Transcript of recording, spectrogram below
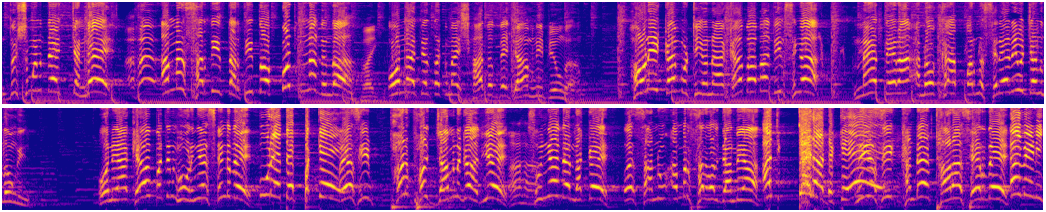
ਦੁਸ਼ਮਣ ਦੇ ਝੰਡੇ ਅੰਮ੍ਰਿਤਸਰ ਦੀ ਧਰਤੀ ਤੋਂ ਪੁੱਟ ਨਾ ਦਿੰਦਾ। ਉਹਨਾਂ ਚਿਰ ਤੱਕ ਮੈਂ ਸ਼ਹਾਦਤ ਦੇ ਜਾਮ ਨਹੀਂ ਪੀਊਂਗਾ। ਹੌਣੀ ਕੰਮ ਉੱਠੀ ਉਹਨਾਂ ਆਖਿਆ ਬਾਬਾ ਦੀਪ ਸਿੰਘਾ ਮੈਂ ਤੇਰਾ ਅਨੋਖਾ ਪਰਨ ਸਿਰੇ ਨਹੀਂ ਉਚਣ ਦਊਂਗੀ। ਉਹਨੇ ਆਖਿਆ ਬਚਨ ਹੋਣੀਆਂ ਸਿੰਘ ਦੇ। ਪੂਰੇ ਤੇ ਪੱਕੇ। ਓਏ ਅਸੀਂ ਫੜ ਫੜ ਜਮਨ ਗਾਜੀਏ ਸੁਈਆਂ ਦੇ ਨੱਕੇ। ਓਏ ਸਾਨੂੰ ਅੰਮ੍ਰਿਤਸਰ ਵੱਲ ਜਾਂਦਿਆਂ। ਅੱਜ ਕਿਹੜਾ ਡੱਕੇ? ਨਹੀਂ ਅਸੀਂ ਖੰਡੇ 18 ਸਿਰ ਦੇ। ਐਵੇਂ ਨਹੀਂ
